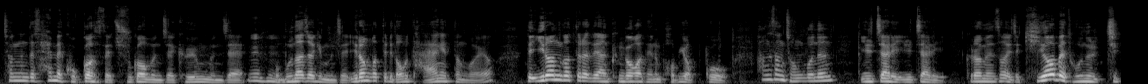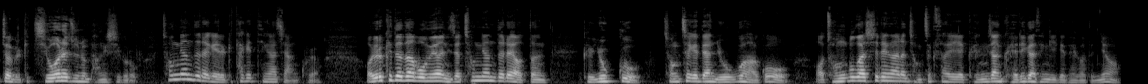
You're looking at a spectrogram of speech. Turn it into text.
청년들 삶의 곳곳에 주거 문제, 교육 문제, 뭐 문화적인 문제 이런 것들이 너무 다양했던 거예요. 근데 이런 것들에 대한 근거가 되는 법이 없고 항상 정부는 일자리, 일자리 그러면서 이제 기업의 돈을 직접 이렇게 지원해 주는 방식으로 청년들에게 이렇게 타겟팅하지 않고요. 어, 이렇게 되다 보면 이제 청년들의 어떤 그 욕구, 정책에 대한 요구하고 어, 정부가 실행하는 정책 사이에 굉장히 괴리가 생기게 되거든요.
